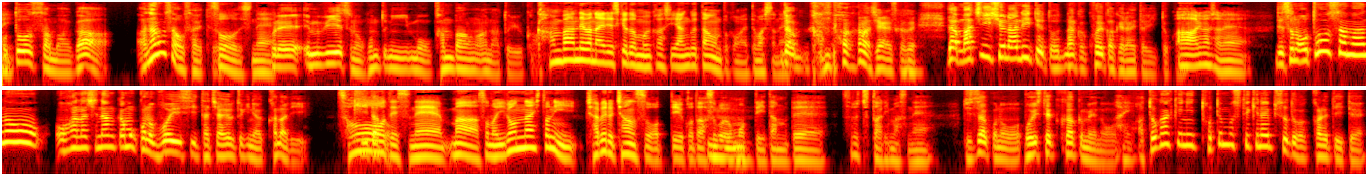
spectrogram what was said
お父様が、アナウンサーをされてそうですね。これ MBS の本当にもう看板アナというか。看板ではないですけど、昔ヤングタウンとかもやってましたね。だから看板アナじゃないですか、ね。だから街一緒に歩いてるとなんか声かけられたりとか。あ、ありましたね。で、そのお父様のお話なんかもこのボイス立ち上げるときにはかなりそうですね。まあ、そのいろんな人に喋るチャンスをっていうことはすごい思っていたので、うん、それはちょっとありますね。実はこのボイステック革命の後書きにとても素敵なエピソードが書かれていて、はい、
